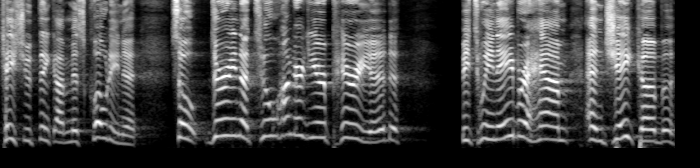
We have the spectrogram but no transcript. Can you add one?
case you think I'm misquoting it. So during a 200 year period between Abraham and Jacob,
